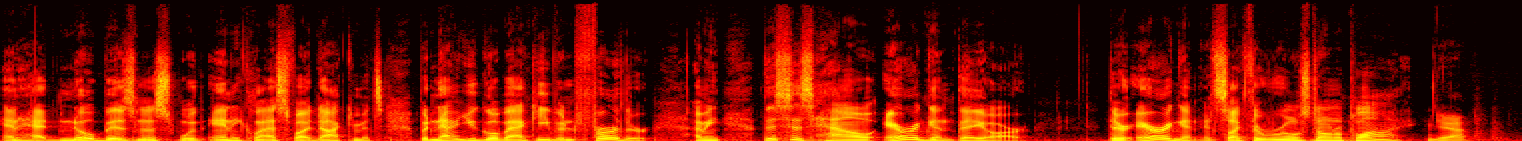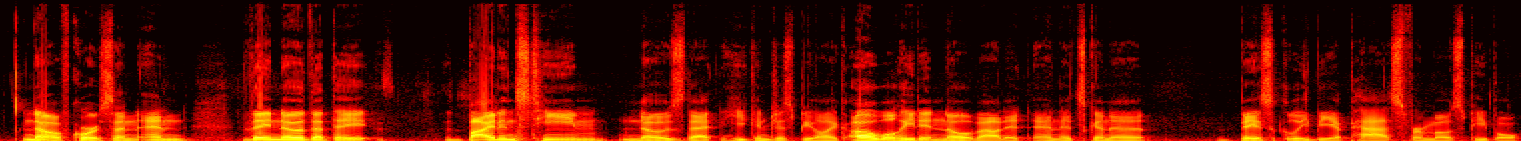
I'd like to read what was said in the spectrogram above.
and had no business with any classified documents. But now you go back even further. I mean, this is how arrogant they are. They're arrogant. It's like the rules don't apply. Yeah. No, of course. And and they know that they Biden's team knows that he can just be like, "Oh, well, he didn't know about it," and it's going to basically be a pass for most people.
